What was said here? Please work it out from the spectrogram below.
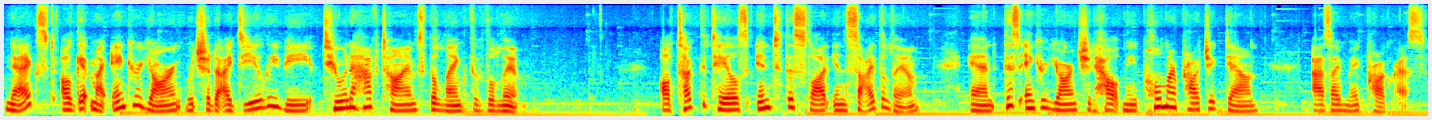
Next, I'll get my anchor yarn, which should ideally be two and a half times the length of the loom. I'll tuck the tails into the slot inside the loom and this anchor yarn should help me pull my project down as I make progress.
